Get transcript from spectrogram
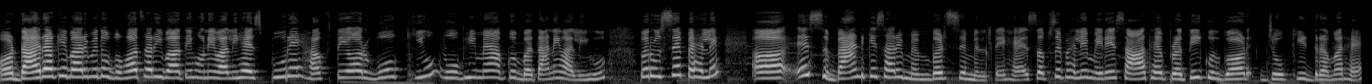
और दायरा के बारे में तो बहुत सारी बातें होने वाली है इस पूरे हफ़्ते और वो क्यों वो भी मैं आपको बताने वाली हूँ। पर उससे पहले आ, इस बैंड के सारे मेंबर्स से मिलते हैं। सबसे पहले मेरे साथ है प्रतीक उलगौड़ जो कि ड्रमर है।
